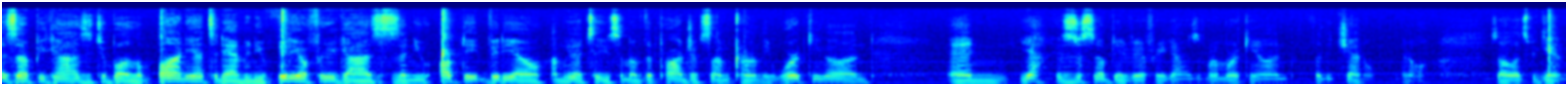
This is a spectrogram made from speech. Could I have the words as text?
is up you guys, it's your boy Lumbanya. Today I have a new video for you guys. This is a new update video. I'm going to tell you some of the projects I'm currently working on. And yeah, this is just an update video for you guys of what I'm working on for the channel and all. So let's begin.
